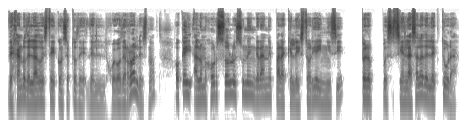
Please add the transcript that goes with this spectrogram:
dejando de lado este concepto del juego de roles, ¿no? Ok, a lo mejor solo es un engrane para que la historia inicie, pero pues si en la sala de lectura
